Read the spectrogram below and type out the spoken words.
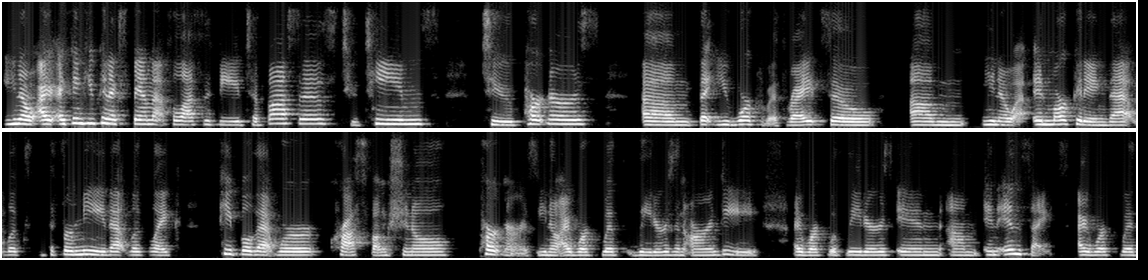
you know, I, I think you can expand that philosophy to bosses, to teams, to partners um, that you've worked with, right? So, um, you know, in marketing, that looks for me, that looked like people that were cross-functional partners. You know, I worked with leaders in R and D. I worked with leaders in um, in insights. I worked with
